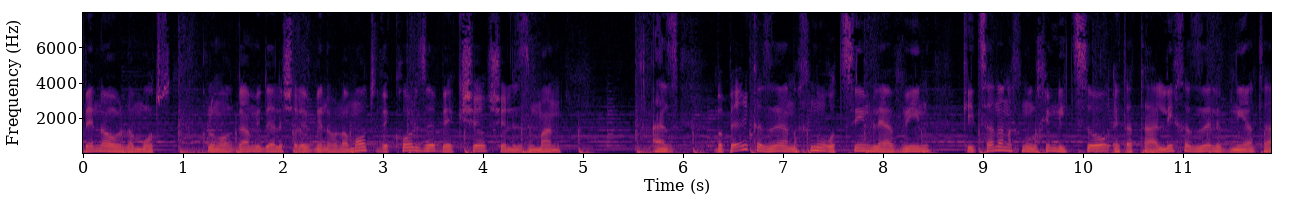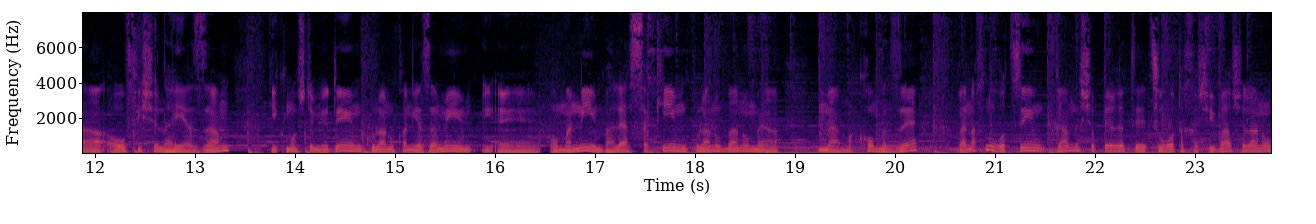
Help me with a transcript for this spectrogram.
בין העולמות, כלומר גם יודע לשלב בין העולמות וכל זה בהקשר של זמן. אז בפרק הזה אנחנו רוצים להבין כיצד אנחנו הולכים ליצור את התהליך הזה לבניית האופי של היזם, כי כמו שאתם יודעים, כולנו כאן יזמים, אה, אומנים, בעלי עסקים, כולנו באנו מה, מהמקום הזה, ואנחנו רוצים גם לשפר את אה, צורות החשיבה שלנו,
